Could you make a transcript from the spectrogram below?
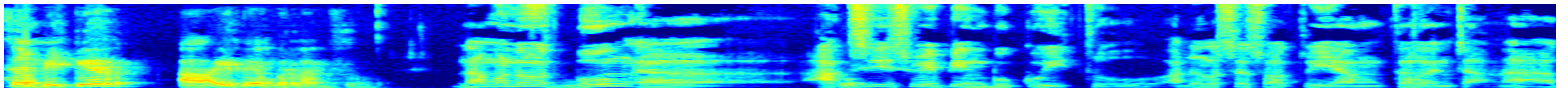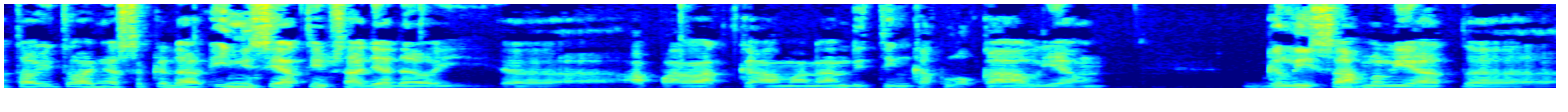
Saya pikir uh, itu yang berlangsung. Nah, menurut Bung, uh, aksi sweeping buku itu adalah sesuatu yang terencana atau itu hanya sekedar inisiatif saja dari uh, aparat keamanan di tingkat lokal yang gelisah melihat uh,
